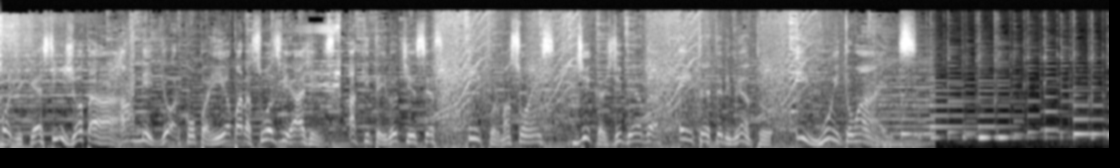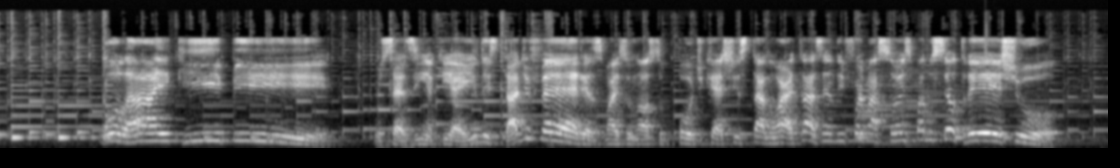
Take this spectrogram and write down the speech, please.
Podcast em JA, a melhor companhia para suas viagens. Aqui tem notícias, informações, dicas de venda, entretenimento e muito mais. Olá, equipe! O Cezinho aqui ainda está de férias, mas o nosso podcast está no ar trazendo informações para o seu trecho.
